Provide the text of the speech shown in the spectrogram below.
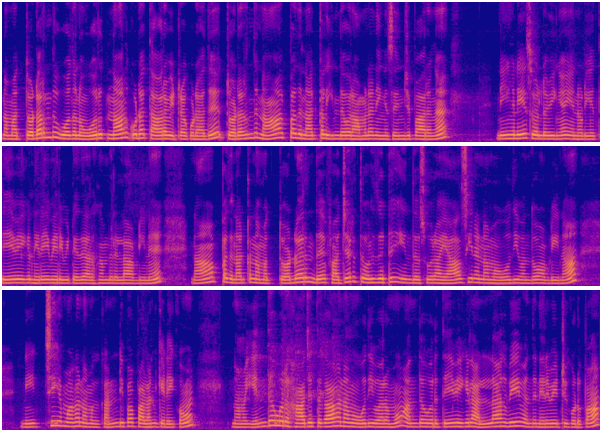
நம்ம தொடர்ந்து ஓதணும். ஒரு நாள் கூட தவற விட்டுறக்கூடாது. தொடர்ந்து நாற்பது நாட்கள் இந்த ஒரு அமலை நீங்கள் செஞ்சு பாருங்கள் நீங்களே சொல்லுவீங்க என்னுடைய தேவைகள் நிறைவேறிவிட்டது அலகம்துல்லா அப்படின்னு. நாற்பது நாட்கள் நம்ம தொடர்ந்து ஃபஜர் தொழுதுட்டு இந்த சூறா யாசினை நம்ம ஓதி வந்தோம் அப்படின்னா நிச்சயமாக நமக்கு கண்டிப்பாக பலன் கிடைக்கும். நம்ம எந்த ஒரு ஹாஜத்துக்காக நம்ம ஓதி வரோமோ அந்த ஒரு தேவைகளை அல்லாகவே வந்து நிறைவேற்றி கொடுப்பான்.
